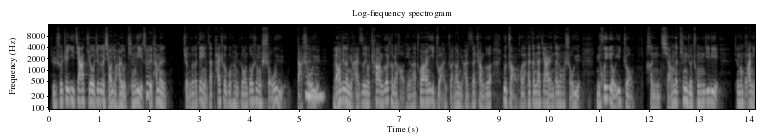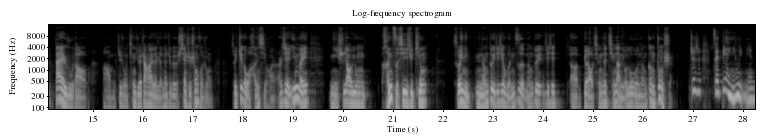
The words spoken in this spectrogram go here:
就是说这一家只有这个小女孩有听力，所以他们整个电影在拍摄过程中都是用手语打手语，嗯然后这个女孩子又唱歌特别好听，她突然一转转到女孩子在唱歌，又转回来，她跟她家人在用手语，你会有一种很强的听觉冲击力，就能把你带入到啊、这种听觉障碍的人的这个现实生活中。所以这个我很喜欢，而且因为你是要用很仔细去听，所以你你能对这些文字，能对这些呃表情的情感流露能更重视。就是在电影里面，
